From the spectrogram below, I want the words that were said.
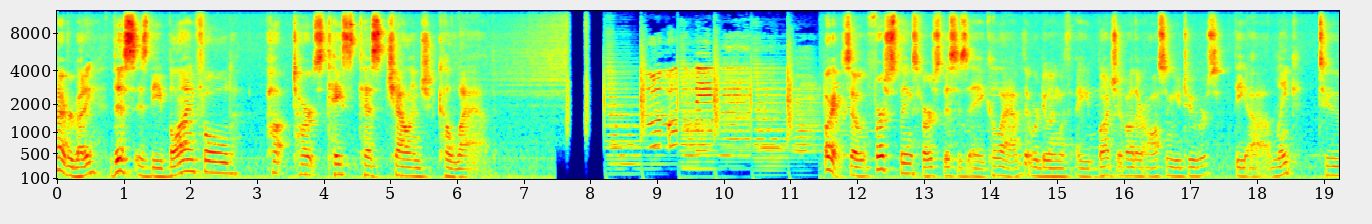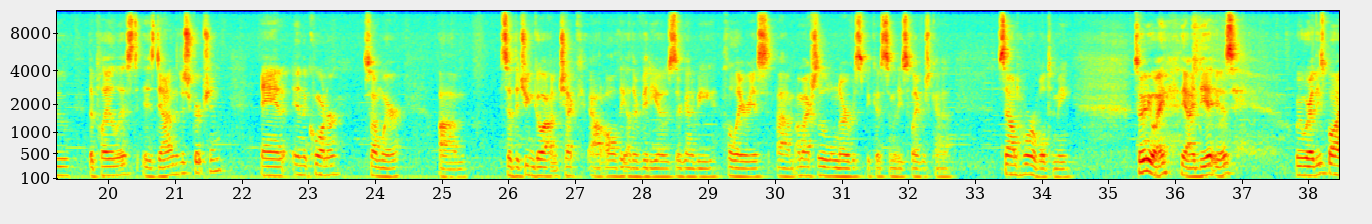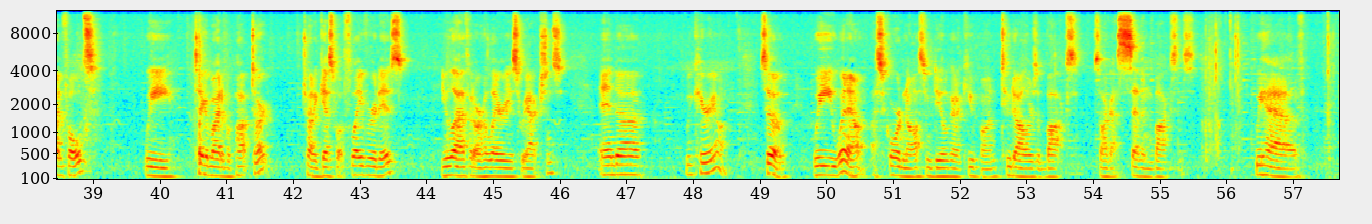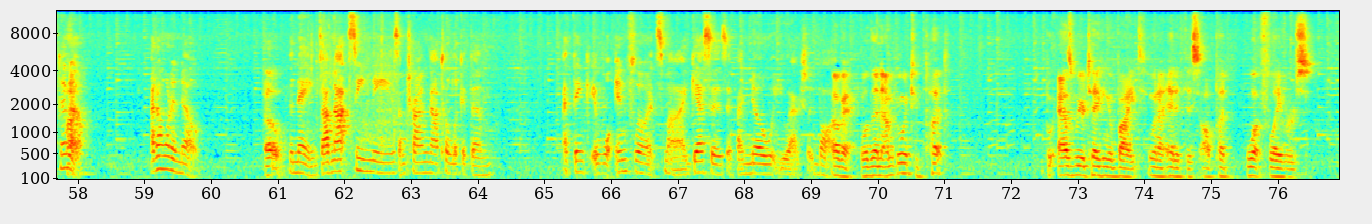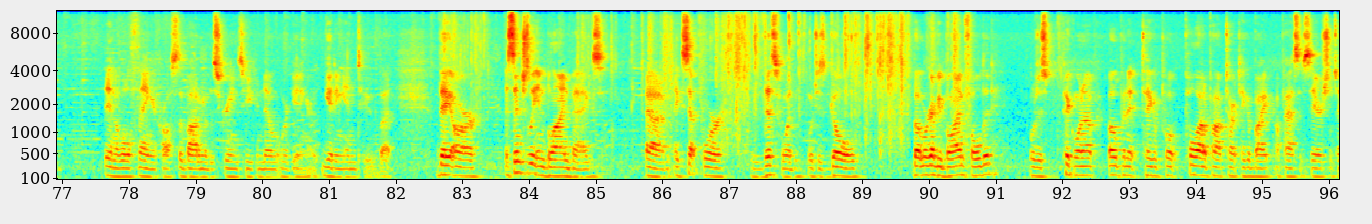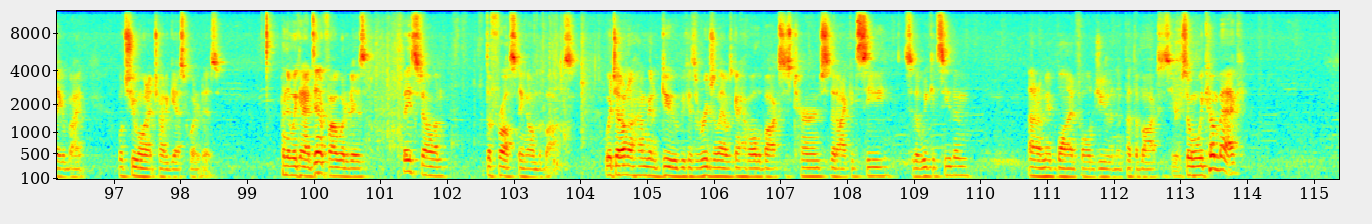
Hi everybody, this is the Blindfold Pop Tarts Taste Test Challenge collab. Okay, so first things first, this is a collab that we're doing with a bunch of other awesome YouTubers. The uh, link to the playlist is down in the description and in the corner somewhere. Um, so that you can go out and check out all the other videos. They're going to be hilarious. Um, I'm actually a little nervous because some of these flavors kind of sound horrible to me. So anyway, the idea is we wear these blindfolds. We take a bite of a Pop-Tart, try to guess what flavor it is. You laugh at our hilarious reactions, and uh, we carry on. So we went out, I scored an awesome deal, got a coupon, $2 a box. So I got seven boxes. We have. No, no. I don't want to know Oh. the names. I've not seen these. I'm trying not to look at them. I think it will influence my guesses if I know what you actually bought. Okay, well then I'm going to put, as we are taking a bite, when I edit this, I'll put what flavors in a little thing across the bottom of the screen so you can know what we're getting or getting into. But they are essentially in blind bags, um, except for this one, which is gold. But we're gonna be blindfolded. We'll just pick one up, open it, take a pull, pull out a pop tart, take a bite. I'll pass it to Sarah. She'll take a bite. We'll chew on it, try to guess what it is, and then we can identify what it is based on the frosting on the box. Which I don't know how I'm gonna do because originally I was gonna have all the boxes turned so that I could see, so that we could see them. I don't know, maybe blindfold you and then put the boxes here. So when we come back,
